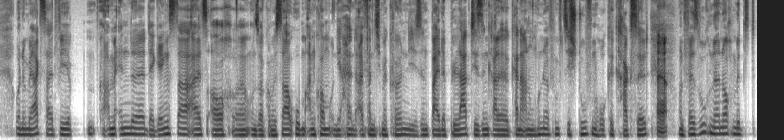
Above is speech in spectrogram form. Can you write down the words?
und du merkst halt, wie am Ende der Gangster als auch äh, unser Kommissar oben ankommen und die halt einfach nicht mehr können. Die sind beide platt, die sind gerade, keine Ahnung, 150 Stufen hochgekraxelt Ja. und versuchen dann noch mit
